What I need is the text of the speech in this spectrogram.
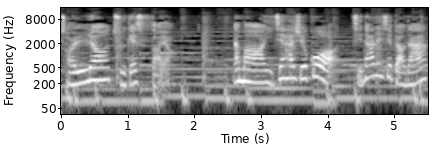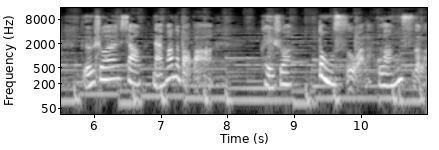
졸려죽겠어 요。 那么以前还学过。 其他的一些表达，比如说像南方的宝宝啊，可以说冻死我了，冷死了，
